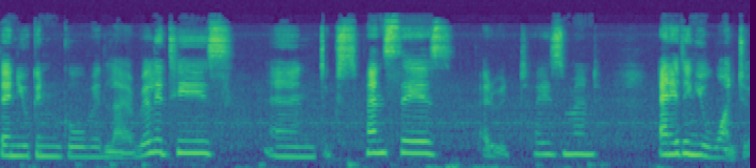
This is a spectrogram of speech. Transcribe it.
then you can go with liabilities and expenses advertisement anything you want to.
